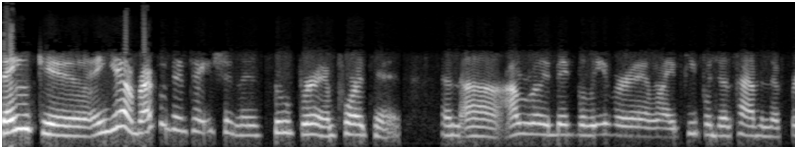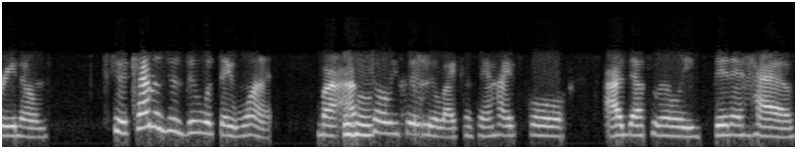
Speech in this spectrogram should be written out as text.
Thank you. And yeah, representation is super important. And uh I'm a really big believer in like people just having the freedom to kind of just do what they want. But I Mhm. totally feel you. Like, 'cause in high school, I definitely didn't have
